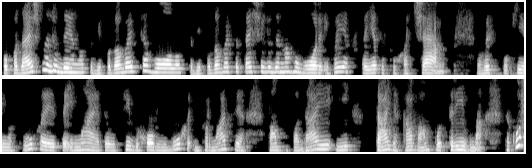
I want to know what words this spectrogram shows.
попадаєш на людину, тобі подобається голос, тобі подобається те, що людина говорить, і ви як стаєте слухачем ви спокійно слухаєте і маєте оці духовні вуха, інформація вам попадає і та, яка вам потрібна. Також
